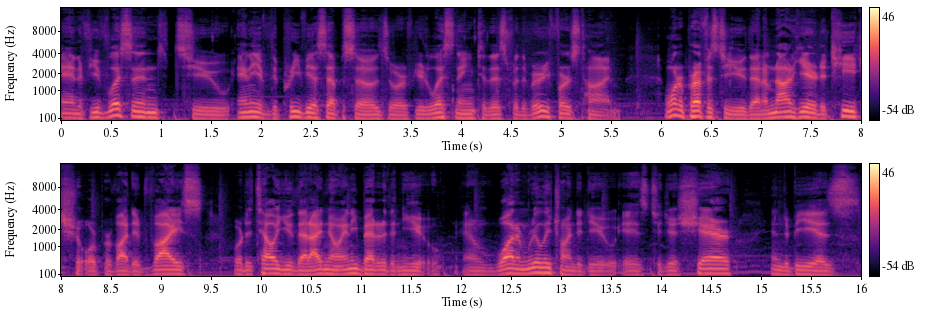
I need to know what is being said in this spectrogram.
And if you've listened to any of the previous episodes, or if you're listening to this for the very first time, I want to preface to you that I'm not here to teach or provide advice or to tell you that I know any better than you. And what I'm really trying to do is to just share and to be as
